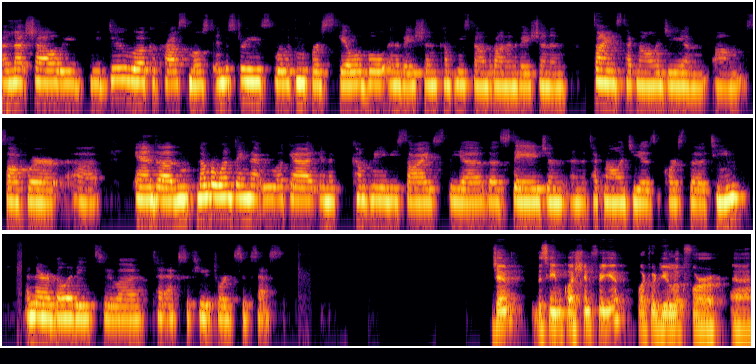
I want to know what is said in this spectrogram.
a nutshell, we we do look across most industries. We're looking for scalable innovation, companies founded on innovation and science, technology, and um, software uh, and uh, number one thing that we look at in a company besides the uh, the stage and, and the technology is of course the team and their ability to uh, to execute towards success. Jim, the same question for you. What would you look for uh,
